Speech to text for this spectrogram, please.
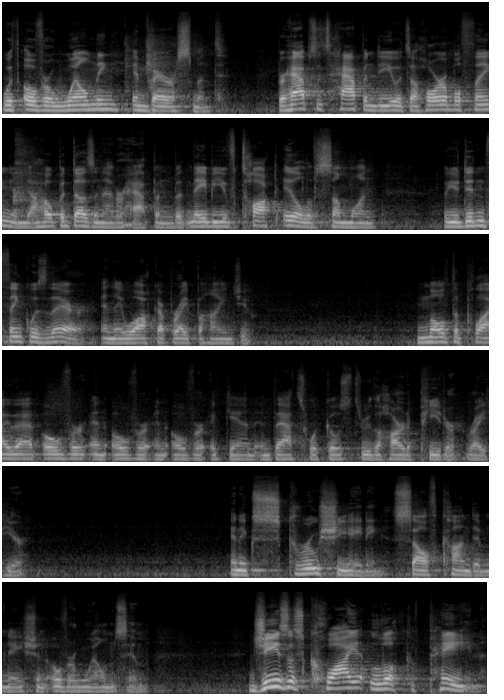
with overwhelming embarrassment. Perhaps it's happened to you. It's a horrible thing, and I hope it doesn't ever happen. But maybe you've talked ill of someone who you didn't think was there, and they walk up right behind you. Multiply that over and over and over again, and that's what goes through the heart of Peter right here an excruciating self condemnation overwhelms him. Jesus' quiet look of pain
